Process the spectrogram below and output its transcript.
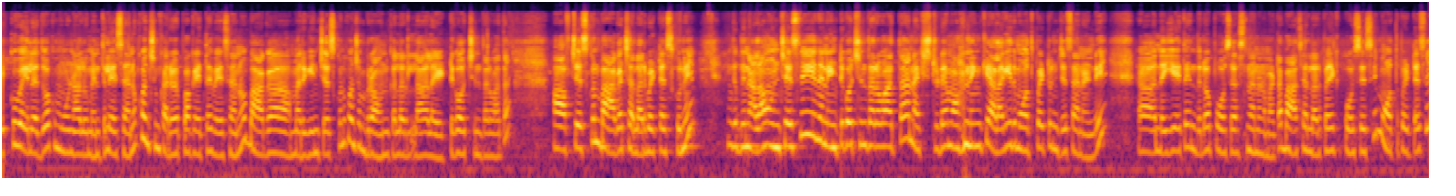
ఎక్కువ వేయలేదు ఒక మూడు నాలుగు మెంతులు వేసాను కొంచెం కరివేపాకు అయితే వేసాను బాగా మరిగించేసుకుని కొంచెం బ్రౌన్ కలర్ లా లైట్గా వచ్చిన తర్వాత ఆఫ్ చేసుకుని బాగా చల్లారబెట్టేసుకుని ఇంకా దీన్ని అలా ఉంచేసి నేను ఇంటికి వచ్చిన తర్వాత నెక్స్ట్ డే మార్నింగ్కి అలాగే ఇది మూత పెట్టి ఉంచేసానండి. నెయ్యి అయితే ఇందులో పోసేస్తున్నాను అనమాట బాగా చల్లారిపైకి పోసేసి మూత పెట్టేసి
